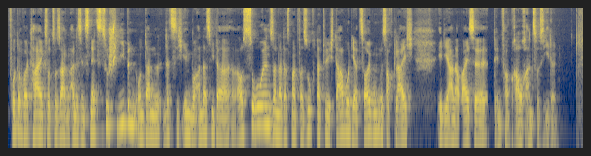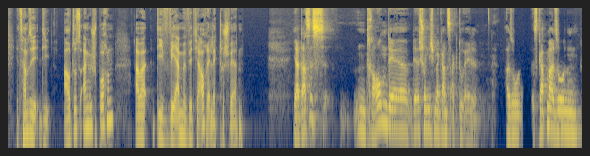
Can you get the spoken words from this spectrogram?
Photovoltaik sozusagen alles ins Netz zu schieben und dann letztlich irgendwo anders wieder rauszuholen, sondern dass man versucht natürlich da, wo die Erzeugung ist, auch gleich idealerweise den Verbrauch anzusiedeln. Jetzt haben Sie die Autos angesprochen, aber die Wärme wird ja auch elektrisch werden. Ja, das ist ein Traum, der, der ist schon nicht mehr ganz aktuell. Also es gab mal so einen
